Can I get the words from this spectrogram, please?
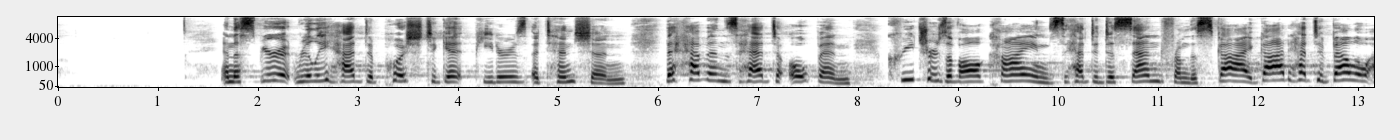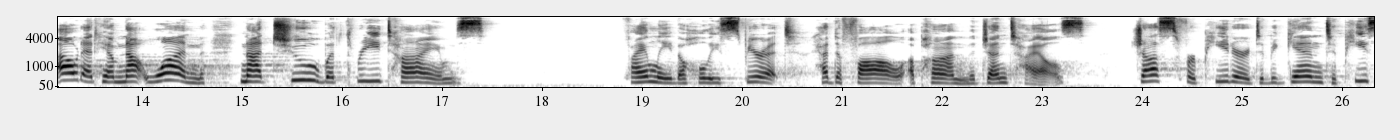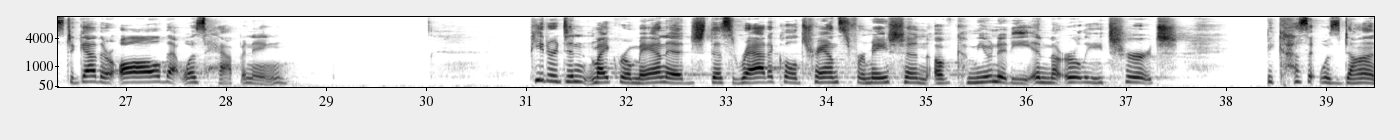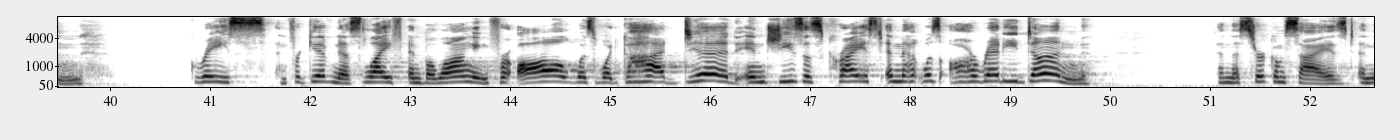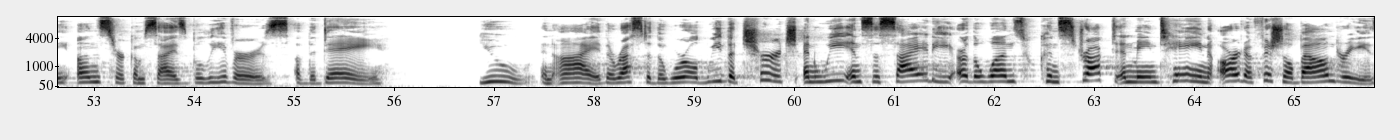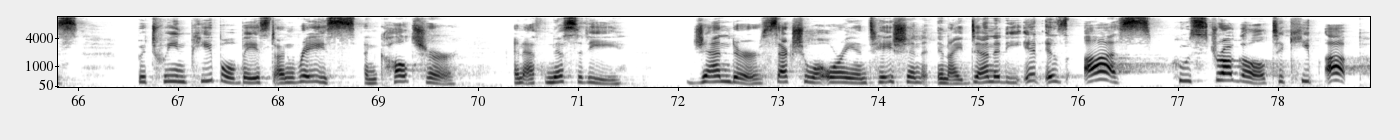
And the Spirit really had to push to get Peter's attention. The heavens had to open. Creatures of all kinds had to descend from the sky. God had to bellow out at him not one, not two, but three times. Finally, the Holy Spirit had to fall upon the Gentiles just for Peter to begin to piece together all that was happening. Peter didn't micromanage this radical transformation of community in the early church because it was done. Grace and forgiveness, life and belonging for all was what God did in Jesus Christ, and that was already done. and the circumcised and the uncircumcised believers of the day, you and I, the rest of the world, we, the church, and we in society are the ones who construct and maintain artificial boundaries between people based on race and culture and ethnicity, gender, sexual orientation, and identity. It is us who struggle to keep up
